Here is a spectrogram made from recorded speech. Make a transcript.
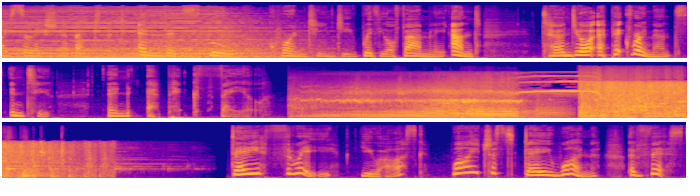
isolation event that ended school, quarantined you with your family, and turned your epic romance into an epic fail. Day three, you ask? Why just day one of this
